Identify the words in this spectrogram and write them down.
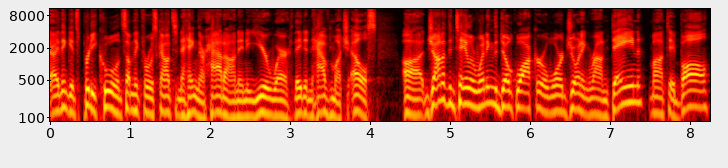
I think it's pretty cool and something for Wisconsin to hang their hat on in a year where they didn't have much else. Uh, Jonathan Taylor winning the Doak Walker Award, joining Ron Dayne, Montee Ball,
